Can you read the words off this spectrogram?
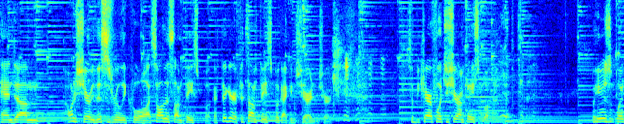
And um, I want to share this is really cool. I saw this on Facebook. I figure if it's on Facebook, I can share it in church. so be careful what you share on Facebook. But here's what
